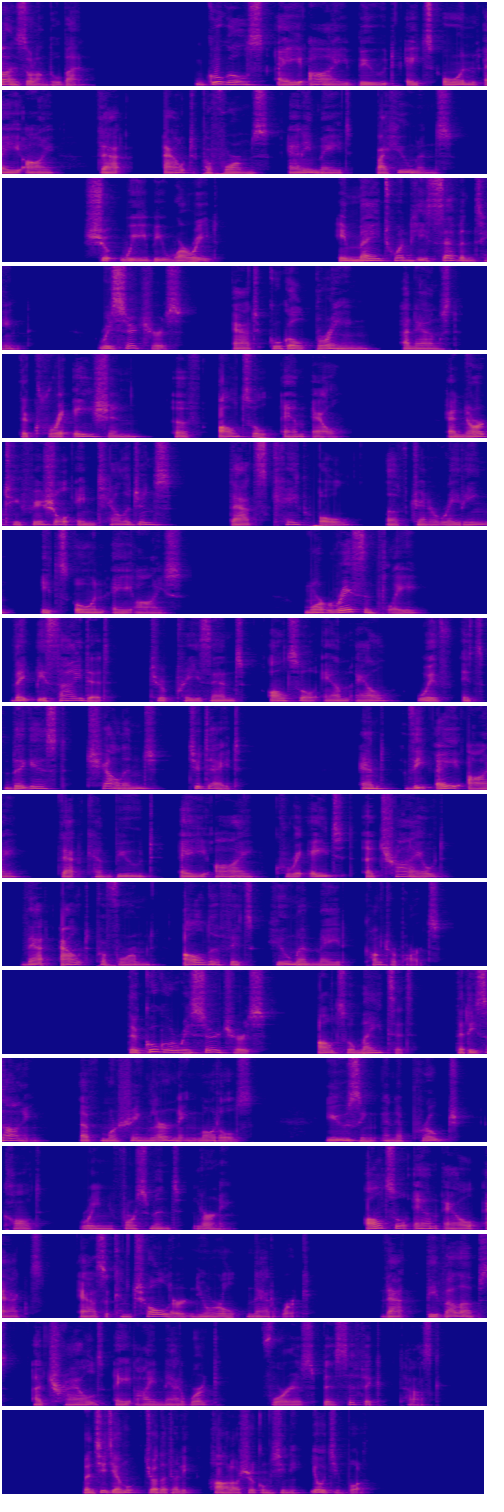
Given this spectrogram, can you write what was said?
慢速朗读版。Google's AI built its own AI that outperforms any made by humans. Should we be worried? In May 2017, researchers at Google Brain announced the creation of AutoML, an artificial intelligence that's capable of generating its own AIs. More recently, they decided to present AutoML with its biggest challenge to date. And the AI that can build AI created a child that outperformed all of its human made counterparts. The Google researchers automated the design of machine learning models using an approach called reinforcement learning. AutoML acts as a controller neural network that develops a child AI network for a specific task。本期节目就到这里，浩浩老师，恭喜你又进步了。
